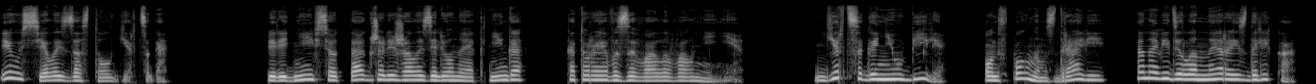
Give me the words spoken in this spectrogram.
и уселась за стол герцога. Перед ней все так же лежала зеленая книга, которая вызывала волнение. Герцога не убили, он в полном здравии, она видела Нера издалека,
